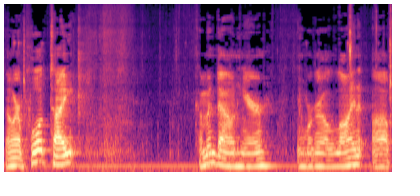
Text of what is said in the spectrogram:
Now we're gonna pull it tight, coming down here, and we're gonna line up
